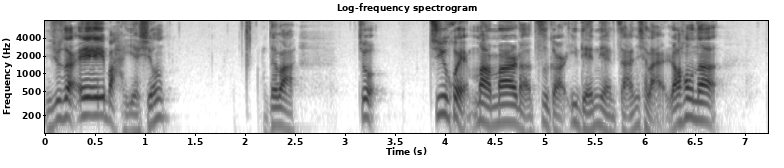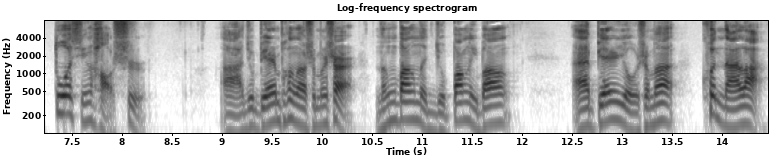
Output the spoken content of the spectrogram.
你就在 A A 吧也行，对吧？就机会慢慢的自个儿一点点攒起来，然后呢，多行好事啊！就别人碰到什么事儿能帮的你就帮一帮，哎，别人有什么困难了，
